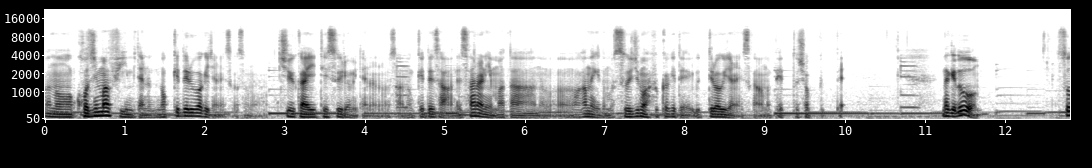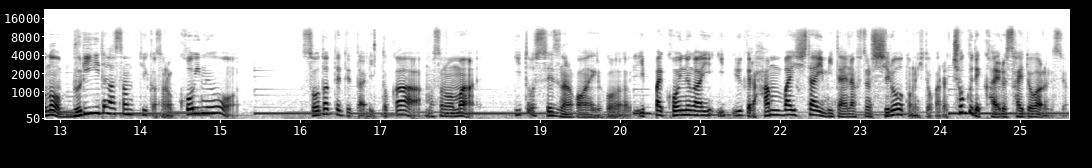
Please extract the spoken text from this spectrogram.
あの、小島フィーみたいなの乗っけてるわけじゃないですか。その、仲介手数料みたいなのをさ、乗っけてさ、で、さらにまた、あの、わかんないけども、数十万ふっかけて売ってるわけじゃないですか。あの、ペットショップって。だけど、そのブリーダーさんっていうか、その子犬を育ててたりとか、まあ、その、まあ、意図せずなのかわかんないけど、こう、いっぱい子犬がいるから販売したいみたいな普通の素人の人から直で買えるサイトがあるんですよ。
